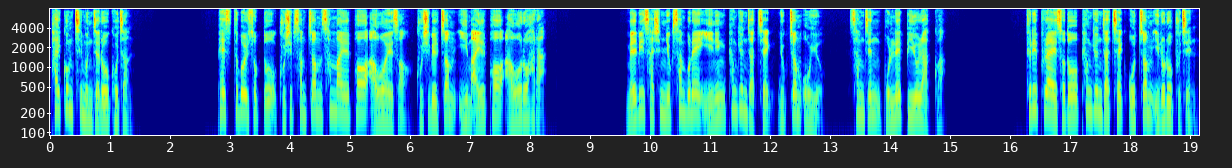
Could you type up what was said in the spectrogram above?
팔꿈치 문제로 고전. 페스트볼 속도 93.3마일 퍼 아워에서 91.2 마일 퍼 아워로 하락. 멜비 46 3분의 2이닝 평균 자책 6.56, 삼진 볼넷 비율 악화. 트리플라에서도 평균 자책 5.15로 부진.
